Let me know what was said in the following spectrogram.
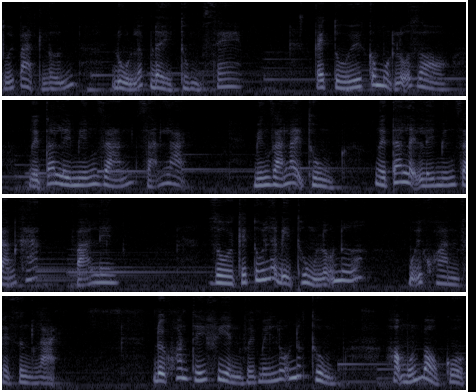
túi bạt lớn Đủ lấp đầy thùng xe. Cái túi có một lỗ giò. Người ta lấy miếng dán, dán lại. Miếng dán lại thùng Người ta lại lấy miếng dán khác, vá lên. Rồi cái túi lại bị thủng lỗ nữa. Mũi khoan phải dừng lại. Đội khoan thấy phiền với mấy lỗ nước thùng, Họ muốn bỏ cuộc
